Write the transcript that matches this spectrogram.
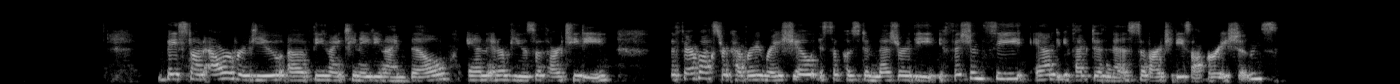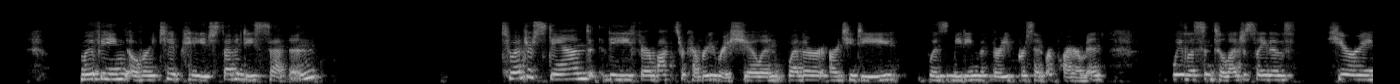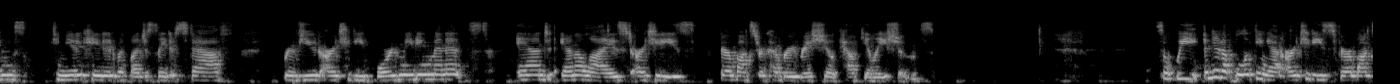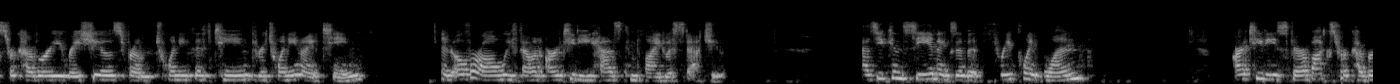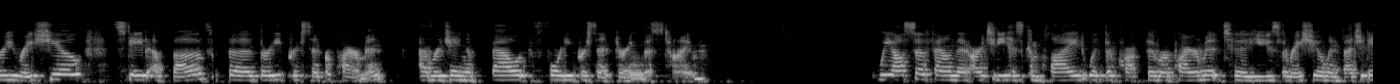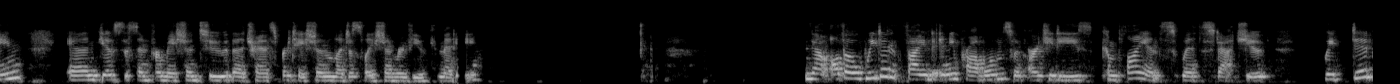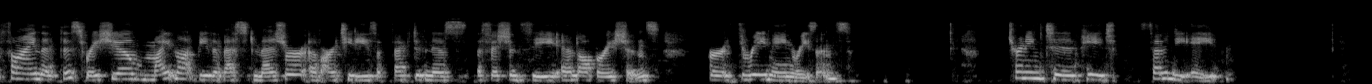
Based on our review of the 1989 bill and interviews with RTD, the fare box recovery ratio is supposed to measure the efficiency and effectiveness of RTD's operations. Moving over to page 77, To understand the fare box recovery ratio and whether RTD was meeting the 30% requirement, we listened to legislative hearings, communicated with legislative staff, reviewed RTD board meeting minutes, and analyzed RTD's fare box recovery ratio calculations. So we ended up looking at RTD's fare box recovery ratios from 2015 through 2019. And overall, we found RTD has complied with statute. As you can see in Exhibit 3.1, RTD's fare box recovery ratio stayed above the 30% requirement, averaging about 40% during this time. We also found that RTD has complied with the, the, requirement to use the ratio when budgeting and gives this information to the Transportation Legislation Review Committee. Now, although we didn't find any problems with RTD's compliance with statute, we did find that this ratio might not be the best measure of RTD's effectiveness, efficiency, and operations for three main reasons. Turning to page 78,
